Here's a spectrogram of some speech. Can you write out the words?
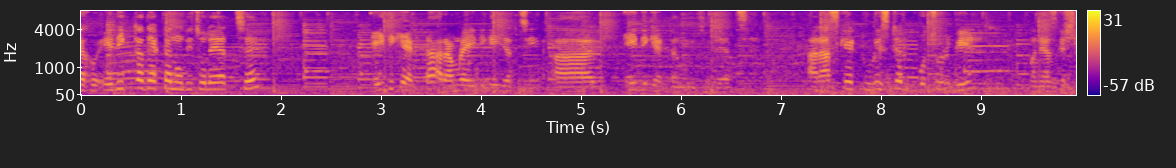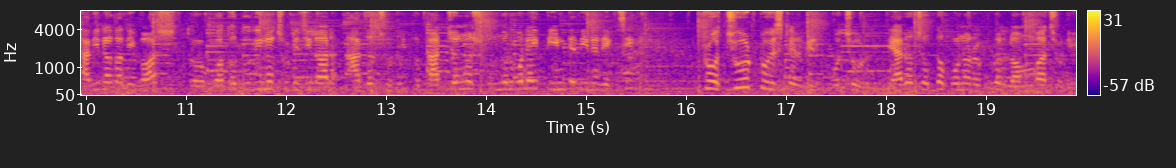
দেখো, এদিকটাতে একটা নদী চলে যাচ্ছে, এইদিকে একটা, আর আমরা এইদিকেই যাচ্ছি, আর এইদিকে একটা নদী চলে যাচ্ছে। আর আজকে ট্যুরিস্টের প্রচুর ভিড় মানে আজকে স্বাধীনতা দিবস, তো গত দুদিনও ছুটি ছিল আর আজও ছুটি, তো তার জন্য সুন্দরবনে এই তিনটে দিনে দেখছি প্রচুর টুরিস্টের ভিড়, প্রচুর। তেরো, চোদ্দ, পনেরো পুরো লম্বা ছুটি।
